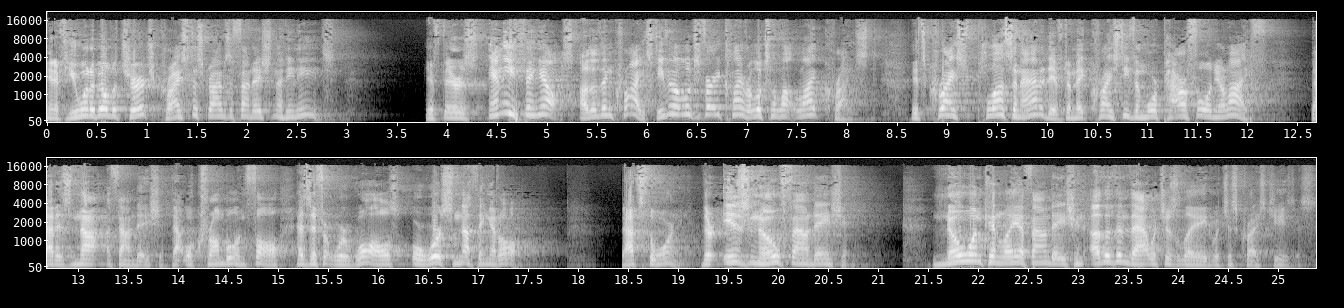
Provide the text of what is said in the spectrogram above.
And if you want to build a church, Christ describes the foundation that he needs. If there's anything else other than Christ, even though it looks very clever, it looks a lot like Christ, it's Christ plus an additive to make Christ even more powerful in your life. That is not a foundation. That will crumble and fall as if it were walls or worse, nothing at all. That's the warning. There is no foundation. No one can lay a foundation other than that which is laid, which is Christ Jesus.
